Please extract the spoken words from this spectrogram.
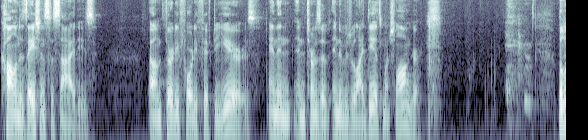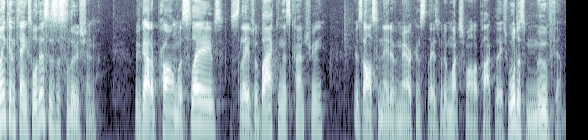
colonization societies, um, 30, 40, 50 years, and then in terms of individual ideas, much longer. But Lincoln thinks, well, this is a solution. We've got a problem with slaves. Slaves are black in this country. There's also Native American slaves, but a much smaller population. We'll just move them.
